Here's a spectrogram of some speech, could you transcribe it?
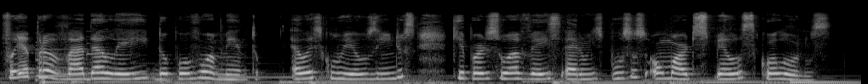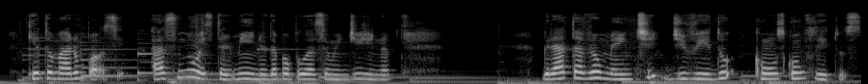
Foi aprovada a Lei do Povoamento. Ela excluiu os índios, que por sua vez eram expulsos ou mortos pelos colonos que tomaram posse. Assim, o extermínio da população indígena gratavelmente devido com os conflitos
